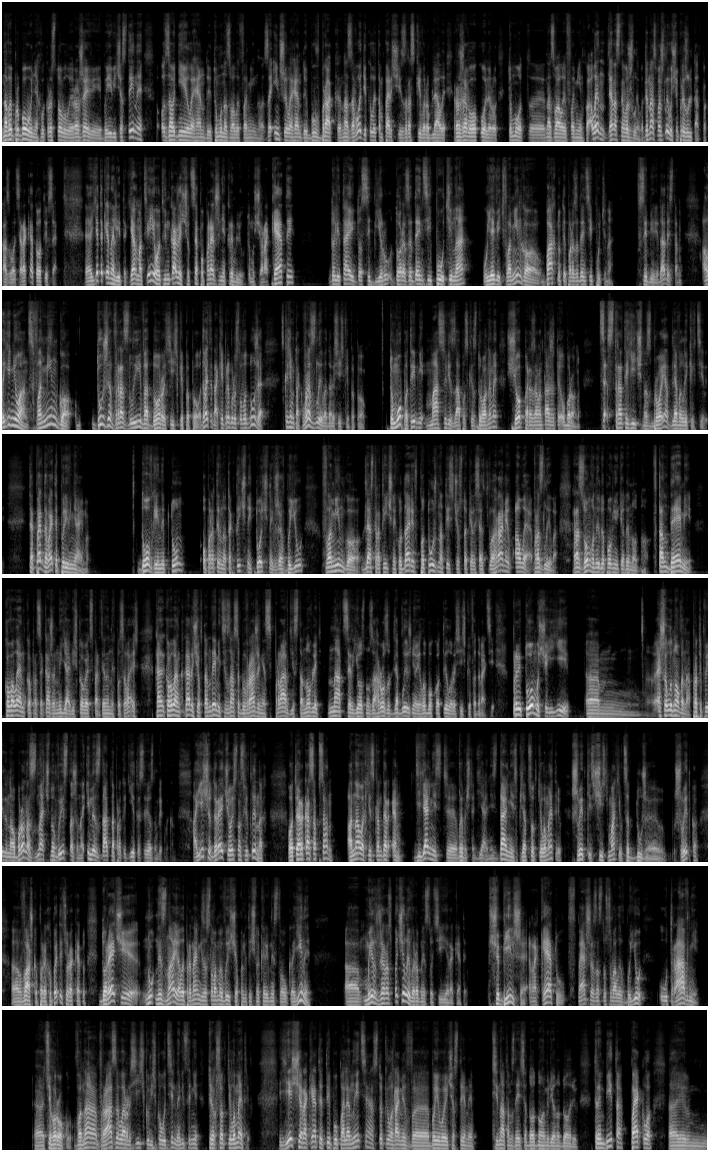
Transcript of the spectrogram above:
На випробовуваннях використовували рожеві бойові частини за однією легендою, тому назвали фламінго. За іншою легендою був брак на заводі, коли там перші зразки виробляли рожевого кольору. Тому от е, назвали фламінго. Але для нас не важливо. Для нас важливо, щоб результат показувала ракета. От і все. Е, Є такий аналітик Ян Матвєєв. От він каже, що це попередження Кремлю, тому що ракети долітають до Сибіру, до резиденції Путіна. Уявіть, фламінго бахнути по резиденції Путіна в Сибірі, да, десь там. Але є нюанс: фламінго дуже вразлива до російської ППО. Давайте так, я приберу слово дуже, скажімо так, вразлива до російської ППО. Тому потрібні масові запуски з дронами, щоб перезавантажити оборону. Це стратегічна зброя для великих цілей. Тепер давайте порівняємо. Довгий Нептун, оперативно-тактичний, точний вже в бою. Фламінго для стратегічних ударів потужна 1150 кілограмів, але вразлива. Разом вони доповнюють один одного в тандемі. Коваленко про це каже не я, військовий експерт. Я на них посилаюсь. Коваленко каже, що в тандемі ці засоби враження справді становлять надсерйозну загрозу для ближнього і глибокого тилу Російської Федерації, при тому, що її ем, ешелонована протиповітряна оборона значно виснажена і не здатна протидіяти серйозним викликам. А є ще, до речі, ось на світлинах. От РК Сапсан, аналог Іскандер М. Діяльність, е, вибачте, діяльність, дальність 500 кілометрів, швидкість 6 махів. Це дуже швидко. Е, Важко перехопити цю ракету. До речі, ну не знаю, але принаймні за словами вищого політичного керівництва України, е, ми вже розпочали виробництво цієї ракети. Що більше ракету вперше застосували в бою у травні цього року. Вона вразила російську військову ціль на відстані 300 кілометрів. Є ще ракети типу Паляниця, 100 кілограмів бойової частини. Ціна там здається до 1 мільйону доларів. Трембіта, пекло, е,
